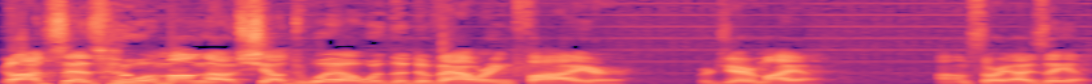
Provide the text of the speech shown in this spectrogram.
God says, Who among us shall dwell with the devouring fire? Or Jeremiah. Uh, I'm sorry, Isaiah.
